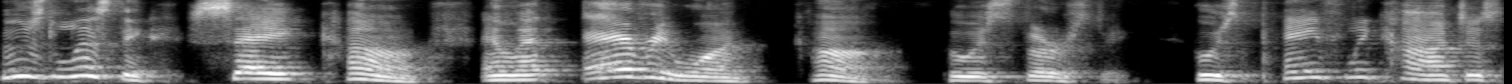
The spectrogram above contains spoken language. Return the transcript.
who's listening, say, Come. And let everyone come who is thirsty who is painfully conscious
